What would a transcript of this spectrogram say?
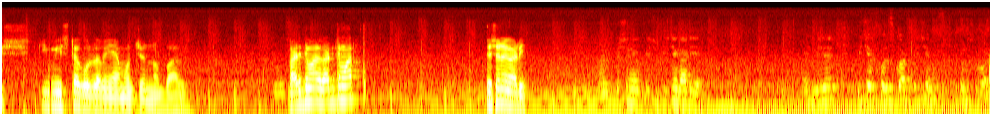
ইস কি মিসটা করলাম এই এমওর জন্য বাল গাড়িতে মার গাড়িতে মার পেছনে গাড়ি और पीछे पीछे पीछे गाड़ी है और पीछे पीछे फुल स्क्वाड पीछे फुल स्क्वाड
